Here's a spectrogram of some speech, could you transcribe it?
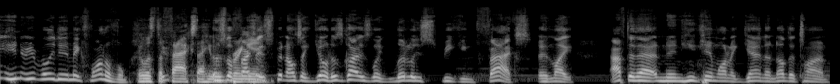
he, he really didn't make fun of them. It was the facts that he It was the facts that he spit. I was like, "Yo, this guy is like literally speaking facts." And like after that, and then he came on again another time.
